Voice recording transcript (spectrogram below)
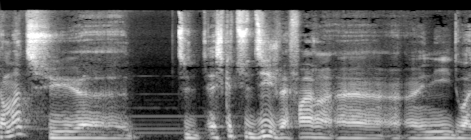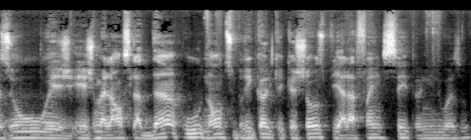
Comment tu, euh, est-ce que tu dis je vais faire un, nid d'oiseau et, je me lance là-dedans ou non tu bricoles quelque chose puis à la fin c'est un nid d'oiseau?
